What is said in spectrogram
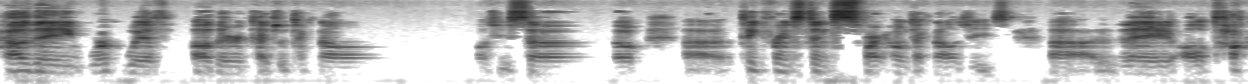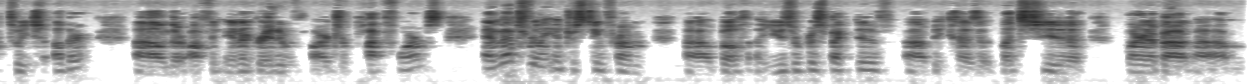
how they work with other types of technologies. So uh, take, for instance, smart home technologies. Uh, they all talk to each other. Um, they're often integrated with larger platforms. And that's really interesting from uh, both a user perspective uh, because it lets you learn about um,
